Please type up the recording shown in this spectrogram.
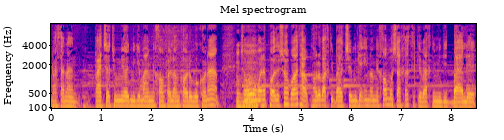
مثلا بچهتون میاد میگه من می‌خوام فلان کارو بکنم شما به عنوان پادشاه باید حالا وقتی بچه میگه اینو می‌خوام مشخصه که وقتی میگید بله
